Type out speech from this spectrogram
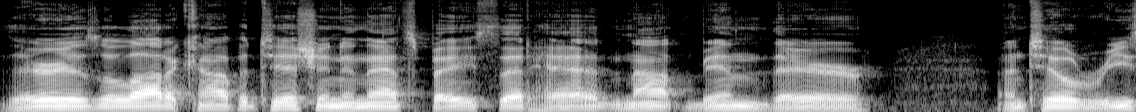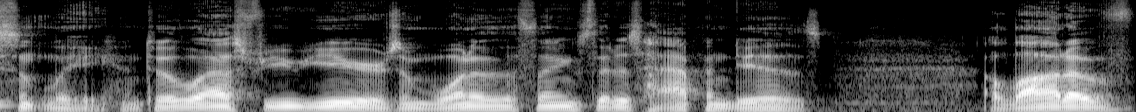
there is a lot of competition in that space that had not been there until recently, until the last few years. And one of the things that has happened is a lot of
